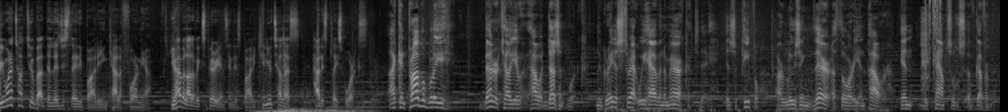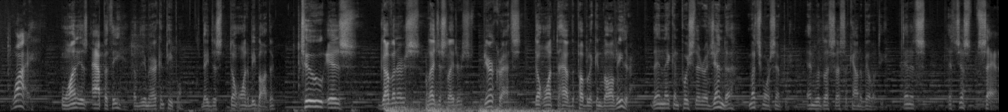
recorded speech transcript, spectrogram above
We want to talk to you about the legislative body in California. You have a lot of experience in this body. Can you tell us how this place works? I can probably better tell you how it doesn't work. The greatest threat we have in America today is the people are losing their authority and power in the councils of government. Why? One is apathy of the American people. They just don't want to be bothered. Two is governors, legislators, bureaucrats don't want to have the public involved either. Then they can push their agenda much more simply and with less, less accountability. And it's, it's just sad.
